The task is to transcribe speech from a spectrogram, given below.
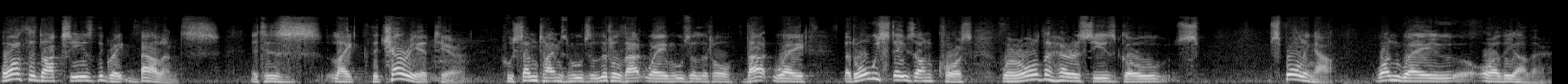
orthodoxy is the great balance it is like the charioteer, who sometimes moves a little that way, moves a little that way, but always stays on course where all the heresies go sp sprawling out, one way or the other.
